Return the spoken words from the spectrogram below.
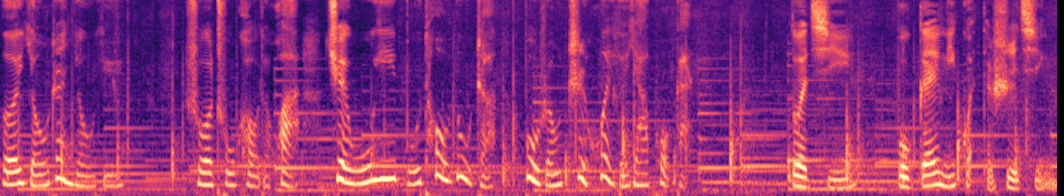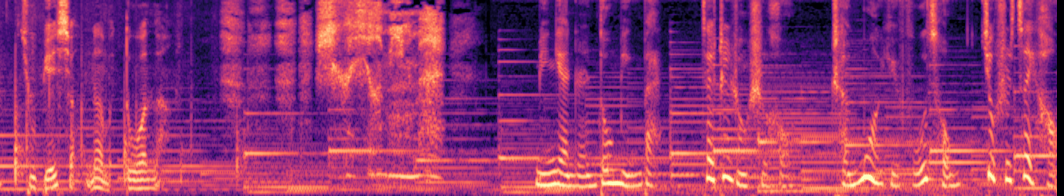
和游刃有余。说出口的话，却无一不透露着不容置喙的压迫感。洛奇，不该你管的事情，就别想那么多了。属下明白。明眼人都明白，在这种时候，沉默与服从就是最好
